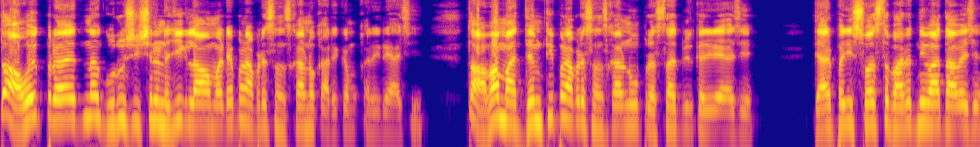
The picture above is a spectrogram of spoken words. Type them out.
તો આવો એક પ્રયત્ન ગુરુ શિષ્યને નજીક લાવવા માટે પણ આપણે સંસ્કારનો કાર્યક્રમ કરી રહ્યા છીએ. તો આવા માધ્યમથી પણ આપણે સંસ્કારનું પ્રસ્થાપિત કરી રહ્યા છીએ. ત્યાર પછી સ્વસ્થ ભારતની વાત આવે છે.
